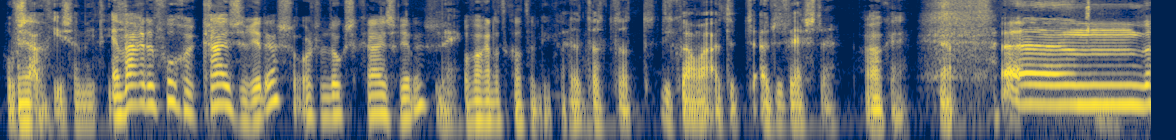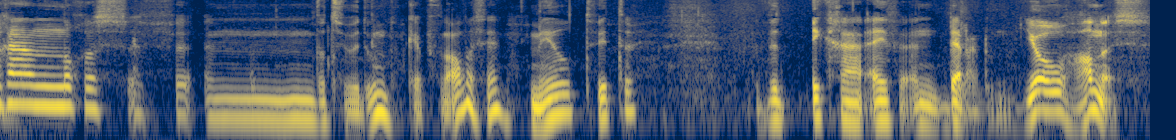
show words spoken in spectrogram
hoofdzakelijk ja. En waren er vroeger kruisridders, orthodoxe kruisridders? Nee. Of waren dat katholieken? Dat, dat, dat, die kwamen uit het, uit het westen. Oké. Ja. Um, we gaan nog eens even... Um, wat zullen we doen? Ik heb van alles, hè. Mail, Twitter. We, ik ga even een beller doen. Johannes.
